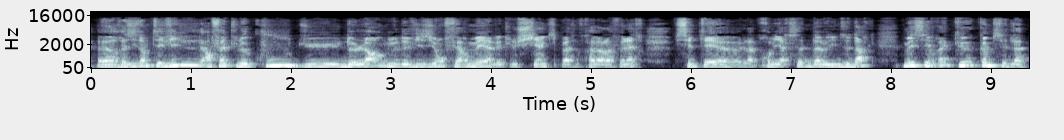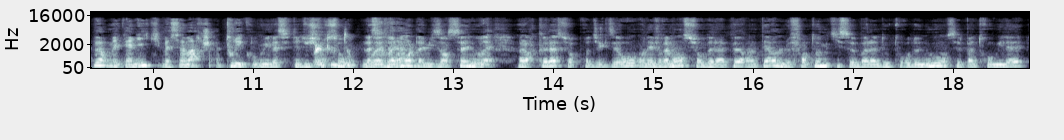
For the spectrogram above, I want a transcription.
euh, Resident Evil, en fait, le coup du de l'angle de vision fermé avec le chien qui passe à travers la fenêtre, c'était euh, la première scène d'Alone in the Dark. Mais c'est vrai que comme c'est de la peur mécanique, bah, ça marche à tous les coups. Oui, là, c'était du Ouais, sursaut. Là, Ouais, c'est voilà. vraiment de la mise en scène. Ouais. Alors que là, sur Project Zero, on est vraiment sur de la peur interne, le fantôme qui se balade autour de nous, on sait pas trop où il est.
